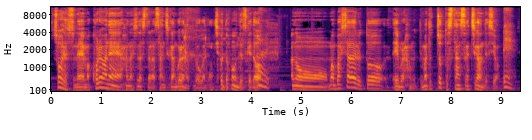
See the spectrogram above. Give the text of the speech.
そうですね、まあ、これはね話し出したら3時間ぐらいの動画になっちゃうと思うんですけど、はい、あのまあ、バシャールとエイブラハムってまたちょっとスタンスが違うんですよ。ええ。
